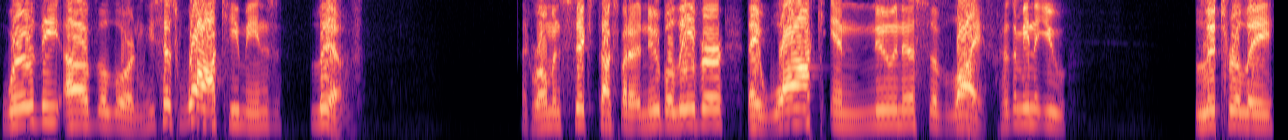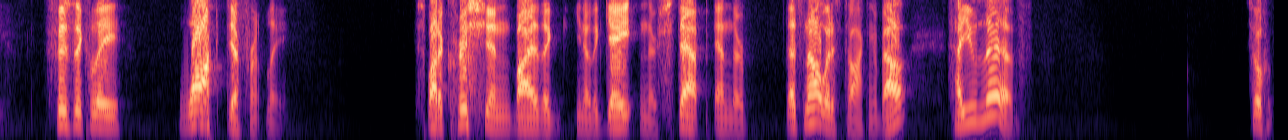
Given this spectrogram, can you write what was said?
worthy of the Lord. When he says walk, he means live. Like Romans 6 talks about a new believer, they walk in newness of life. It doesn't mean that you literally, physically walk differently. spot a Christian by the, you know, the gait and their step and their that's not what it's talking about. It's how you live. So,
